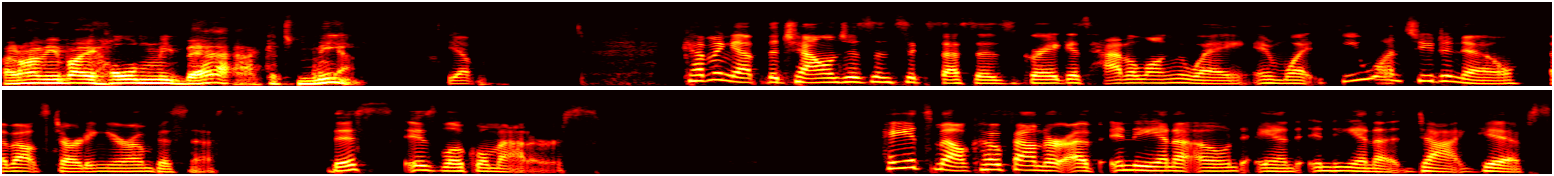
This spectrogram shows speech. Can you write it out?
I don't have anybody holding me back. It's me. Yeah. Yep. Coming up, the challenges and successes Greg has had along the way and what he wants you to know about starting your own business. This is Local Matters. Hey, it's Mel, co founder of Indiana Owned and Indiana Gifts.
